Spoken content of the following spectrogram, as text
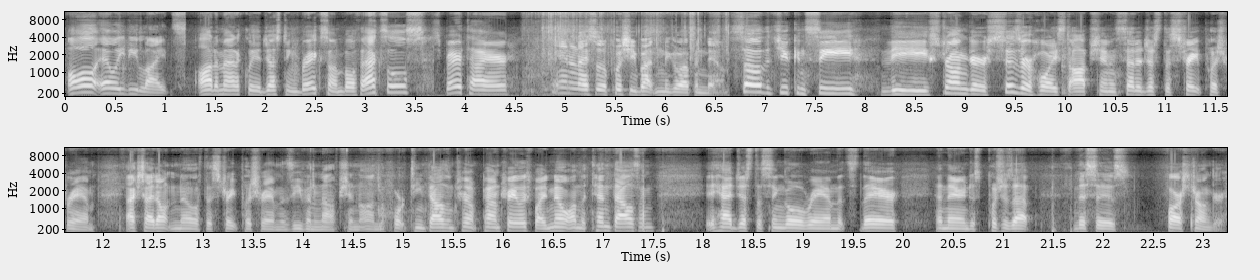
All LED lights, automatically adjusting brakes on both axles, spare tire, and a nice little pushy button to go up and down. So that you can see the stronger scissor hoist option instead of just the straight push ram. Actually, I don't know if the straight push ram is even an option on the 14,000 pound trailers, but I know on the 10,000, it had just a single ram that's there and there and just pushes up. This is far stronger.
